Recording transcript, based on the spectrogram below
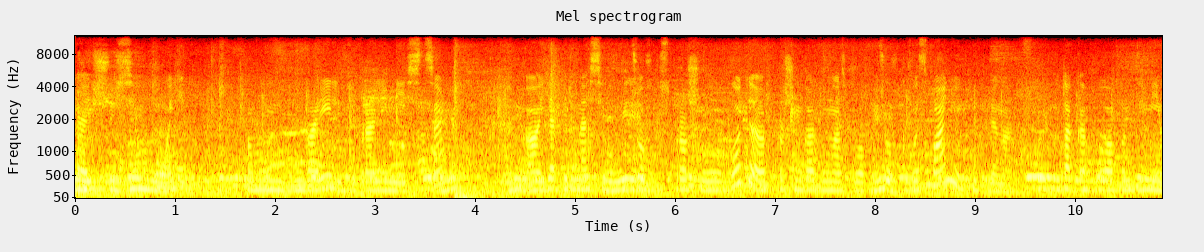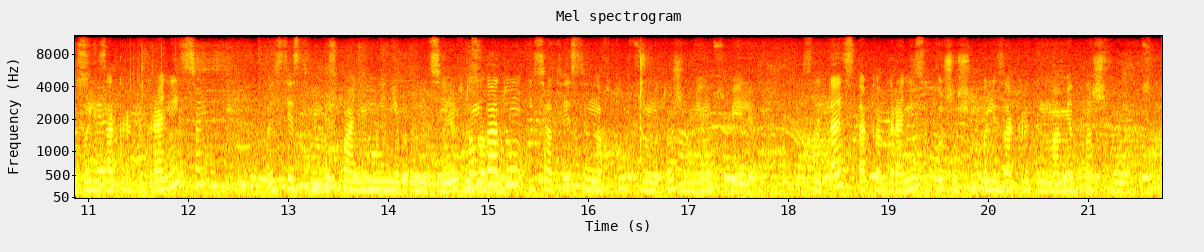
я еще зимой, по-моему, в январе или феврале месяце. А, Я переносила путевку с прошлого года. В прошлом году у нас была путевка в Испанию куплена. Но так как была пандемия, были закрыты границы. Естественно, в Испанию мы не полетели в том году. И, соответственно, в Турцию мы тоже не успели слетать, так как границы тоже еще были закрыты на момент нашего отпуска.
